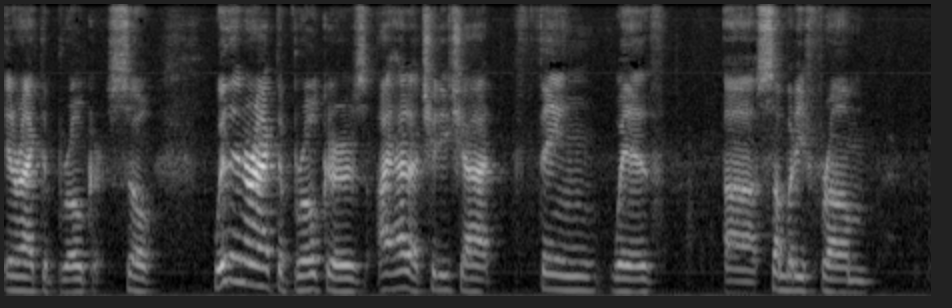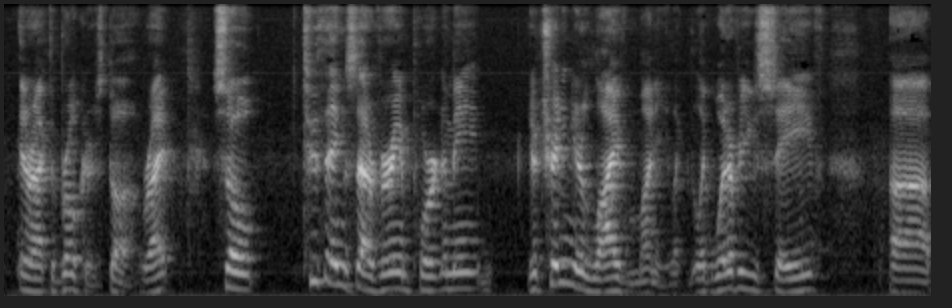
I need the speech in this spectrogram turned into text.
interactive brokers. So with interactive brokers, I had a chitty chat thing with uh, somebody from interactive brokers, duh, right? So two things that are very important to me. You're trading your live money, like like whatever you save, uh,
